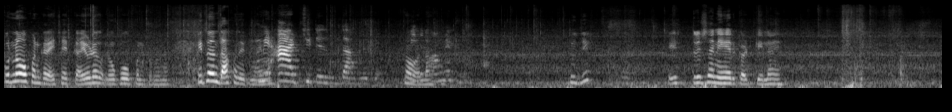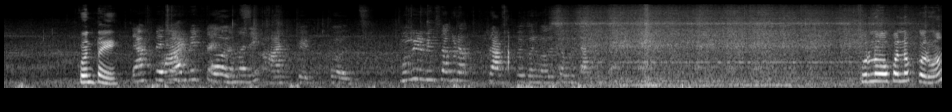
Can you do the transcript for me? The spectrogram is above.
पूर्ण ओपन करायचे आहेत का? एवढं नको ओपन करू ना. इथून दाखवून देत मी नाही आर्टची टेक्स्टबुक दाखवते. हो ना तुझी हे त्रिशाने हेअर कट केला आहे कोणता आहे? क्राफ्ट पेपरमध्ये आर्ट पेपर मम्मी मी सगळं क्राफ्ट पेपर वगैरे सगळं दाखवते. पूर्ण ओपन नको करू हां?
